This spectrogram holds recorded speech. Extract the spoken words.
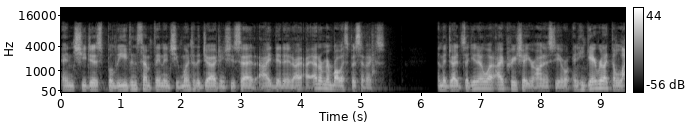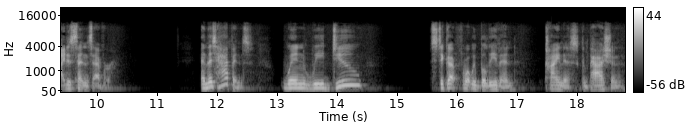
and she just believed in something, and she went to the judge and she said, "I did it." I, I don't remember all the specifics, and the judge said, "You know what? I appreciate your honesty," and he gave her like the lightest sentence ever. And this happens when we do stick up for what we believe in kindness, compassion,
